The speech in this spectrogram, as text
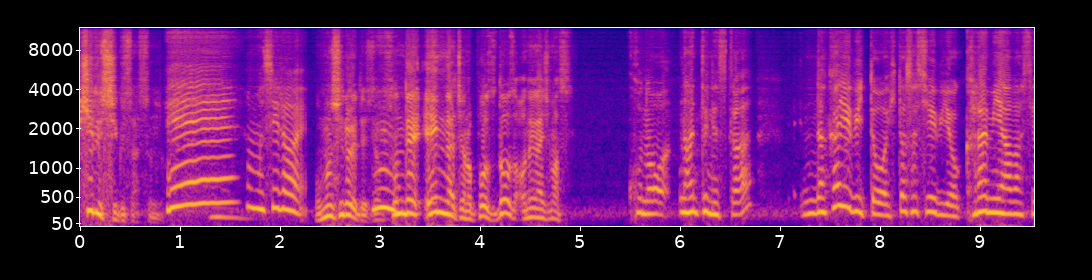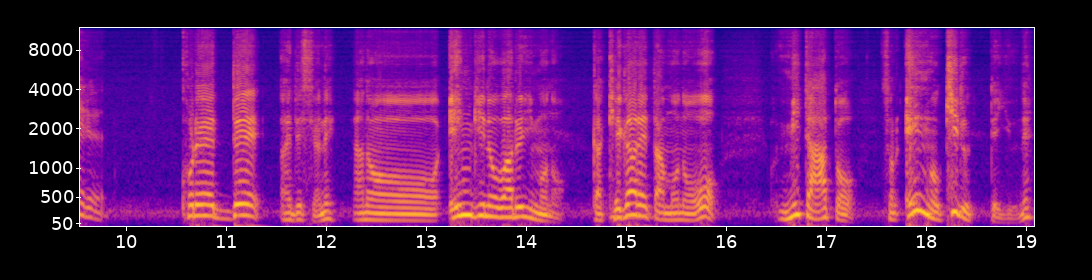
切る仕草するの。へえー、面白い。面白いでしょ、うん、そんで、縁がちょのポーズどうぞお願いします。この、なんていうんですか？中指と人差し指を絡み合わせる。これで、あれですよね。あのー、縁起の悪いものが汚れたものを見た後、その縁を切るっていうね。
